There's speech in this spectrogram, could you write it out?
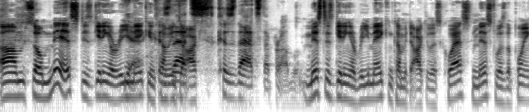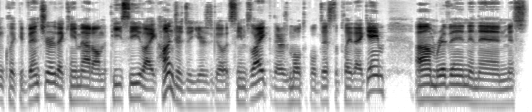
Um, so Myst is getting a remake and coming to Oc- because that's the problem. Myst is getting a remake and coming to Oculus Quest. Myst was the point and click adventure that came out on the PC like hundreds of years ago. It seems like there's multiple discs to play that game. Um, Riven and then Myst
